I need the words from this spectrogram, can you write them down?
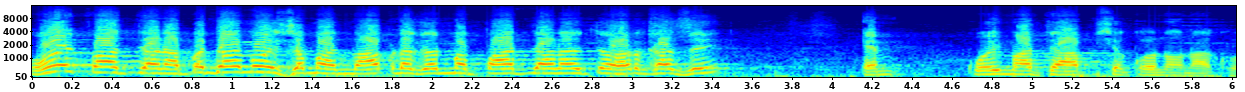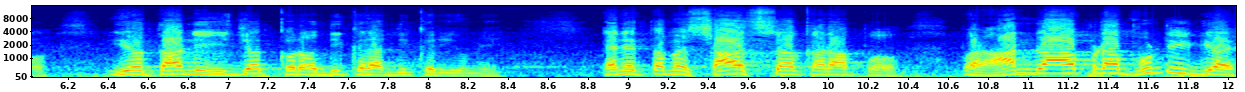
હોય પાંચ જણા, બધામાં હોય સમાજમાં. આપણા ઘરમાં પાંચ જણા હોય તો હરખા છે. એમ કોઈ માથે આપશકો ન નાખો. યોદ્ધાની ઇજ્જત કરો દીકરા દીકરીઓની. એને તમે સાથ સહકાર આપો. પણ હાંડા આપણા ફૂટી ગયા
